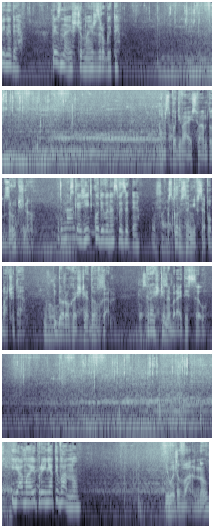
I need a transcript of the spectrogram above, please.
Він іде. Ти знаєш, що маєш зробити. Сподіваюсь, вам тут зручно. Скажіть, куди ви нас везете? Скоро самі все побачите. Дорога ще довга. Краще набирайтесь сил. Я маю прийняти ванну. Ванну.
